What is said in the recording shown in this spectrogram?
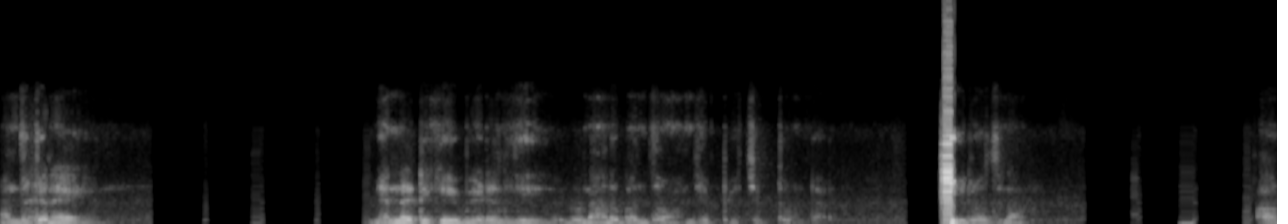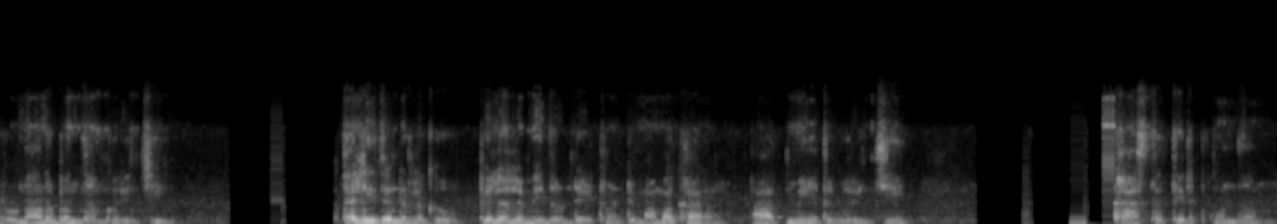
అందుకనే ఎన్నటికీ వీడనిది రుణానుబంధం అని చెప్పి చెప్తూ ఉంటారు. ఈ రోజున ఆ రుణానుబంధం గురించి తల్లిదండ్రులకు పిల్లల మీద ఉండేటువంటి మమకారం ఆత్మీయత గురించి కాస్త తెలుపుకుందాం.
